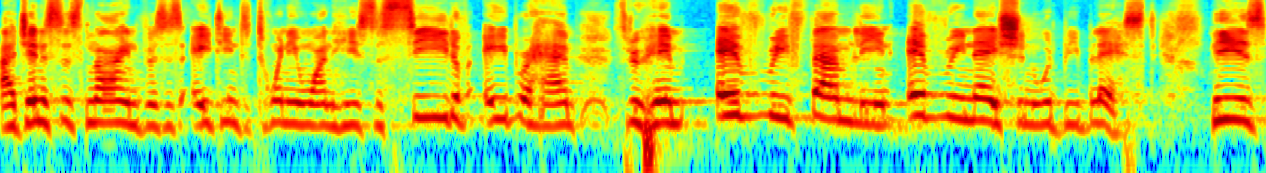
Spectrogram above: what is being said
uh, Genesis 9, verses 18 to 21. He's the seed of Abraham. Through him, every family in every nation would be blessed. He is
